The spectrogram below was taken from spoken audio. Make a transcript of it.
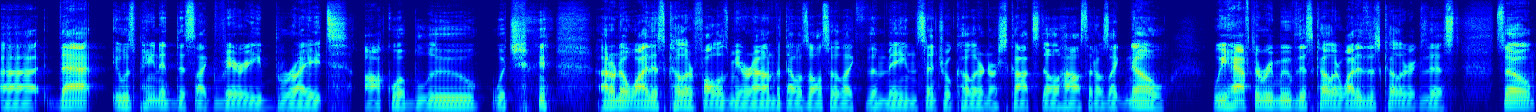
Uh, that it was painted this like very bright aqua blue, which I don't know why this color follows me around, but that was also like the main central color in our Scottsdale house. That I was like, no, we have to remove this color. Why does this color exist? So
